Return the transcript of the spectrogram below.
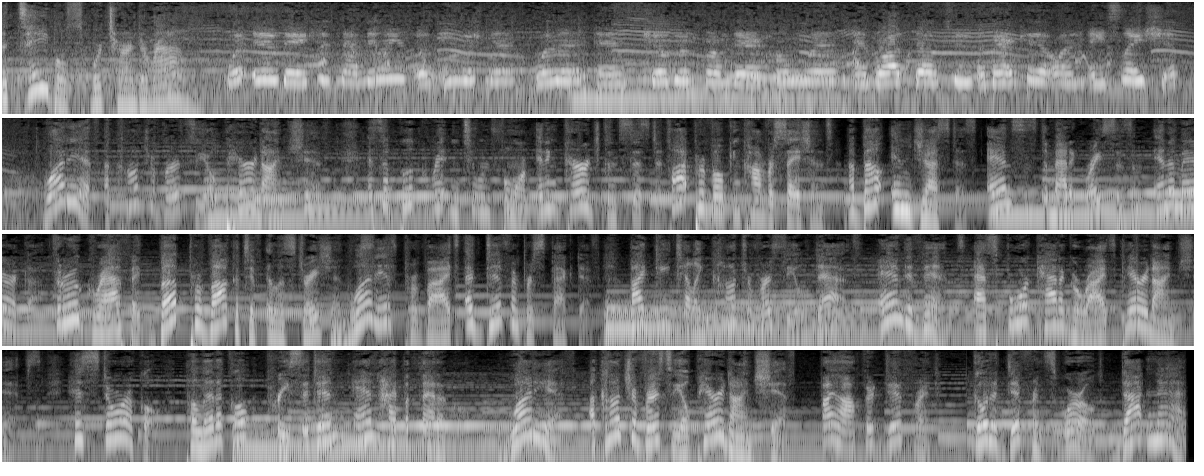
The tables were turned around. What if they kidnapped millions of Englishmen, women, and children from their homeland and brought them to America on a slave ship? What if a controversial paradigm shift is a book written to inform and encourage consistent, thought-provoking conversations about injustice and systematic racism in America through graphic but provocative illustration? What if provides a different perspective by detailing controversial deaths and events as four categorized paradigm shifts, historical, political, precedent, and hypothetical. What if? A controversial paradigm shift by author Different. Go to differenceworld.net.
